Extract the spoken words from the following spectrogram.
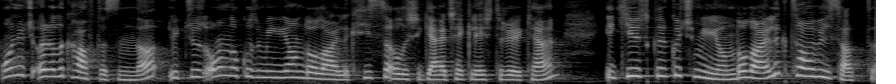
13 Aralık haftasında 319 milyon dolarlık hisse alışı gerçekleştirirken 243 milyon dolarlık tahvil sattı.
